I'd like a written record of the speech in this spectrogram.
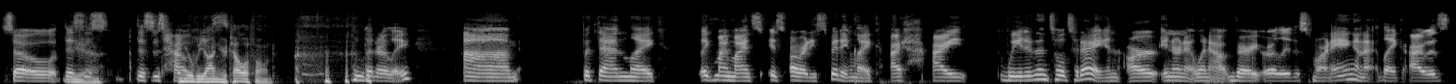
So this Yeah. is this is how and you'll be on your telephone. literally. Um, but then like like my mind's it's already spinning. Like I I waited until today, and our internet went out very early this morning, and I, like I was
